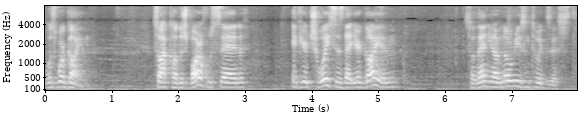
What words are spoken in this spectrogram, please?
was we're Goyim. So HaKadosh Baruch Hu said, if your choice is that you're Goyim, so then you have no reason to exist.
